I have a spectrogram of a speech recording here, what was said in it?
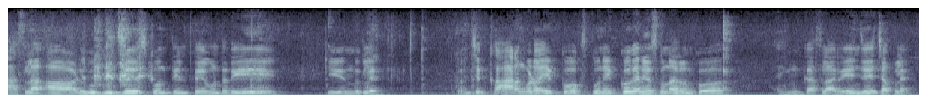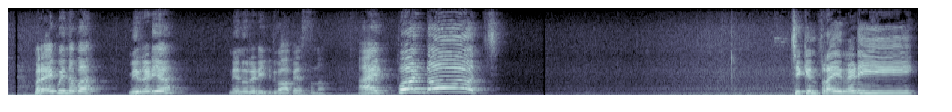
అసలు ఆ అడుగు గుజ్జు వేసుకొని తింటే ఉంటుంది. ఎందుకులే? కొంచెం కారం కూడా ఎక్కువ ఒక స్పూన్ ఎక్కువగా వేసుకున్నారు అనుకో ఇంకా అసలు ఆ రేంజ్ చెప్పలే. మరి అయిపోయిందబ్బా? మీరు రెడీయా? నేను రెడీ. ఇదిగో ఆపేస్తున్నా. అయిపోయిందో? Chicken fry ready.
